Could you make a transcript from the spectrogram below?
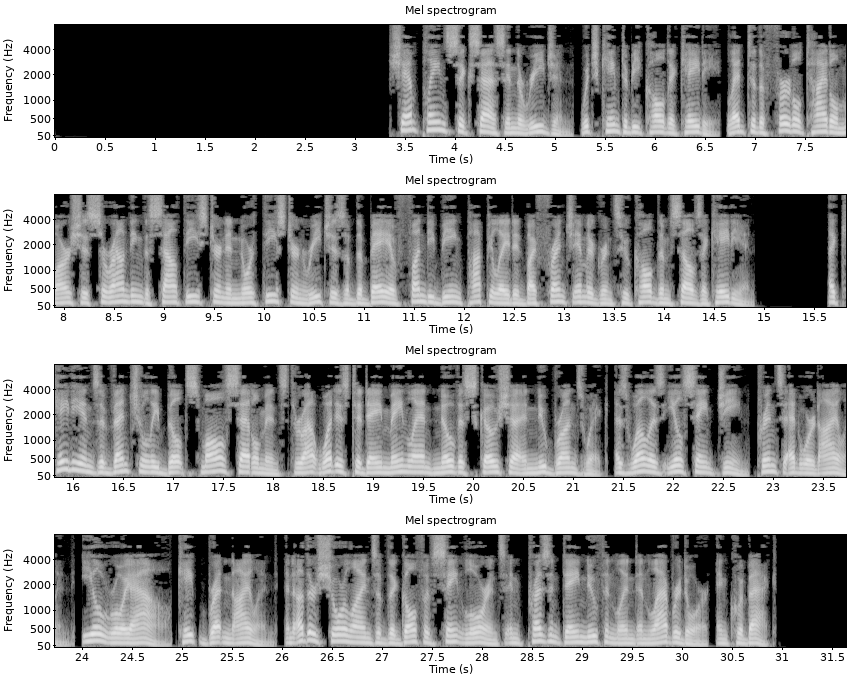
Champlain's success in the region, which came to be called Acadie, led to the fertile tidal marshes surrounding the southeastern and northeastern reaches of the Bay of Fundy being populated by French immigrants who called themselves Acadian. Acadians eventually built small settlements throughout what is today mainland Nova Scotia and New Brunswick, as well as Ile Saint-Jean Prince Edward Island, Ile Royale Cape Breton Island, and other shorelines of the Gulf of St. Lawrence in present-day Newfoundland and Labrador, and Quebec.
